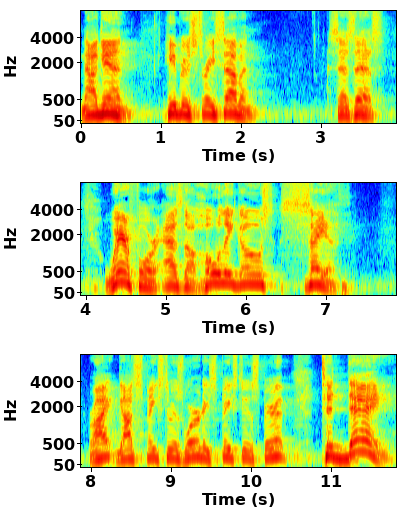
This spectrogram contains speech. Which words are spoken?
Now, again, Hebrews 3 7 says this. Wherefore, as the Holy Ghost saith, right? God speaks through his word, he speaks through his spirit. Today,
